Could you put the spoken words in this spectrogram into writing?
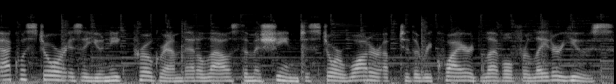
Aquastore is a unique program that allows the machine to store water up to the required level for later use.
